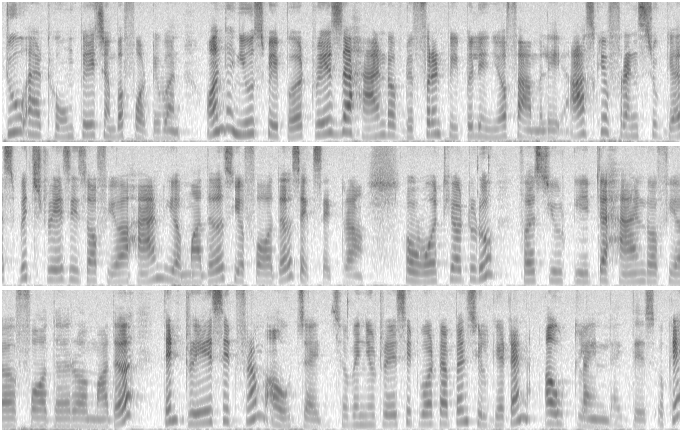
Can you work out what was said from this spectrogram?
Do at home page number 41. On the newspaper, trace the hand of different people in your family. Ask your friends to guess which trace is of your hand, your mother's, your father's, etc. Or what you have to do? First you keep the hand of your father or mother, then trace it from outside. So when you trace it, what happens? You'll get an outline like this. Okay,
